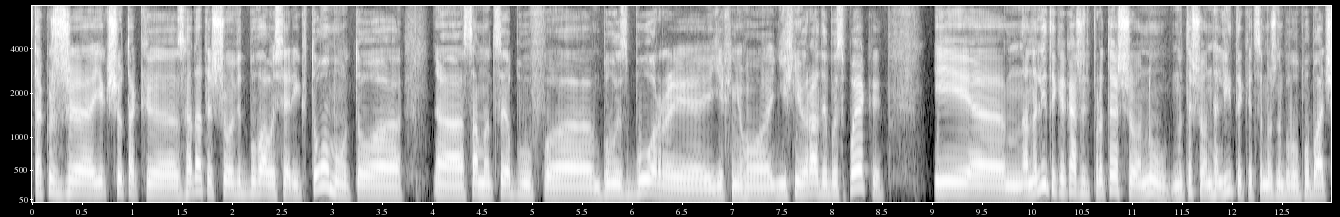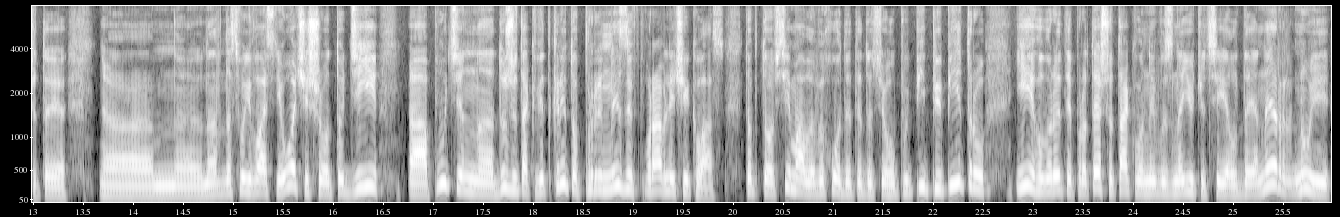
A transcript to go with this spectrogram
Також, якщо так е, згадати, що відбувалося рік тому, то е, саме це був е, були збори їхнього їхньої ради безпеки. І е, аналітики кажуть про те, що ну не те, що аналітики, це можна було побачити е, на, на свої власні очі. Що тоді е, Путін дуже так відкрито принизив правлячий клас. Тобто, всі мали виходити до цього пюпі- пюпітру і говорити про те, що так вони визнають у цій ЛДНР. Ну і е,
